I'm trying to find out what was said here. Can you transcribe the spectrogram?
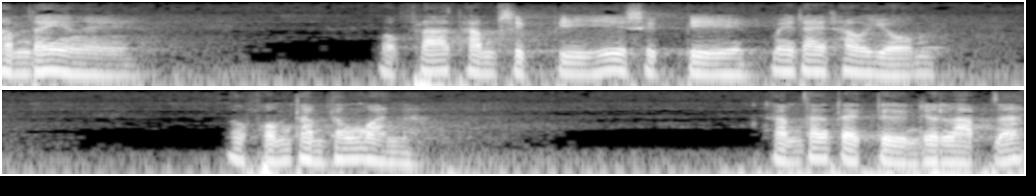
ทำได้ยังไง บอกพระทำสิบปียี่สิบปีไม่ได้เท่าโยมบอกผมทำทั้งวันนะทำตั้งแต่ตื่นจนหลับนะ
